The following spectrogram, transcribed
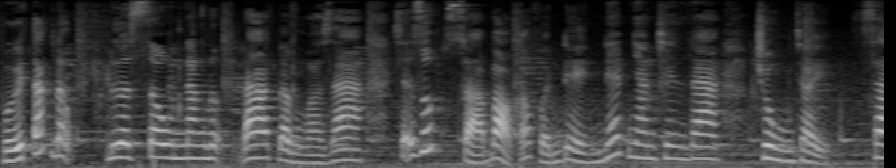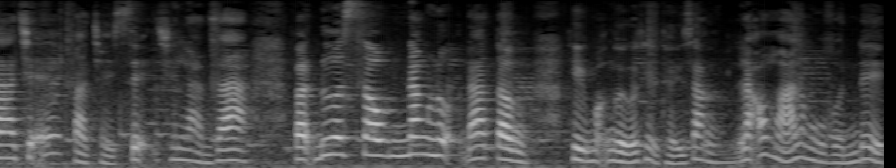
với tác động đưa sâu năng lượng đa tầng vào da sẽ giúp xóa bỏ các vấn đề nếp nhăn trên da, trùng chảy, xa trễ và chảy xệ trên làn da và đưa sâu năng lượng đa tầng thì mọi người có thể thấy rằng lão hóa là một vấn đề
